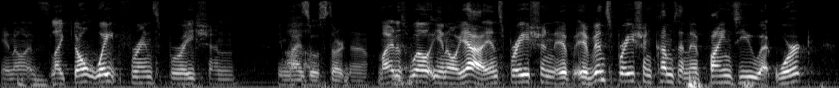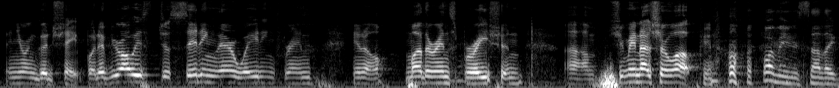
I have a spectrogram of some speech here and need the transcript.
You know, it's like don't wait for inspiration. You might as well start now. Might as well, you know, yeah, inspiration. If, if inspiration comes and it finds you at work, then you're in good shape. But if you're always just sitting there waiting for, in, you know, mother inspiration, um, she may not show up, you know. Well, I mean, it's not like,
